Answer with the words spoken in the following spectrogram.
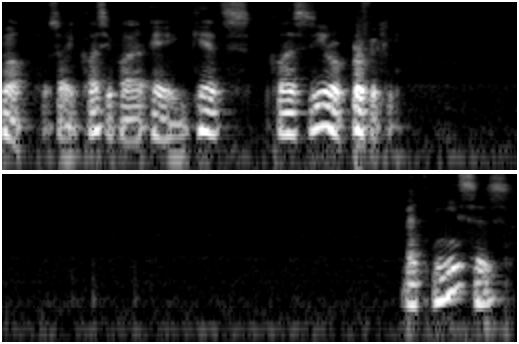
well sorry classifier A gets class 0 perfectly. But misses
